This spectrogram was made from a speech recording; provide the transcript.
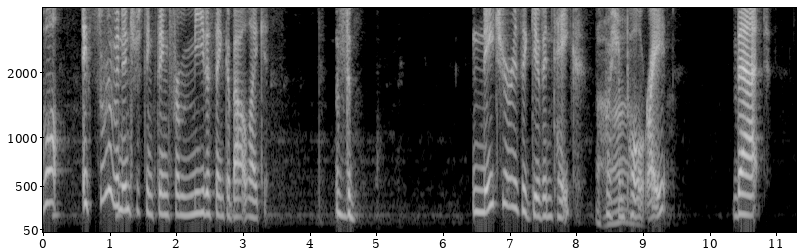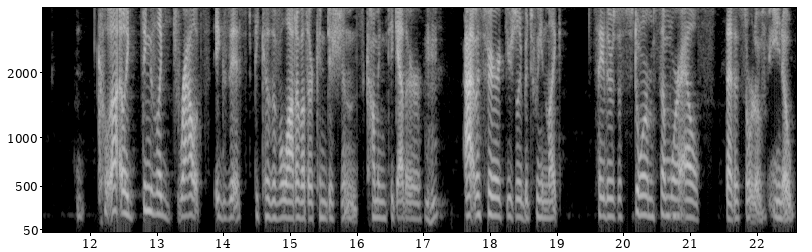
Well, it's sort of an interesting thing for me to think about. Like, the nature is a give and take, push and Ah. pull, right? That like things like droughts exist because of a lot of other conditions coming together, Mhm. atmospheric, usually between like, say, there's a storm somewhere else that is sort of you know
